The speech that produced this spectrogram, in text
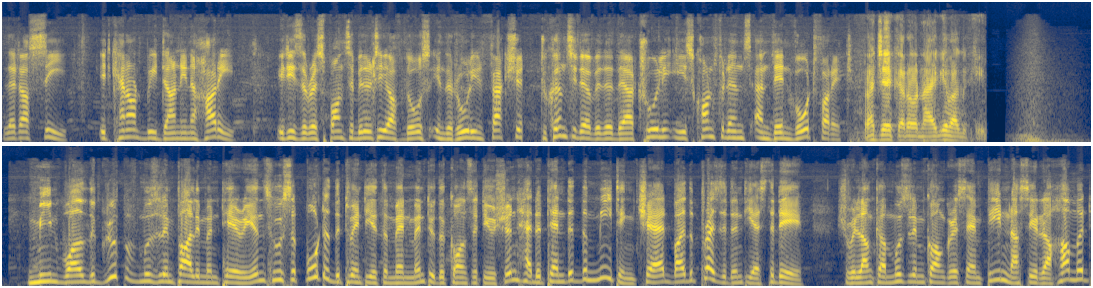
Let us see. It cannot be done in a hurry. It is the responsibility of those in the ruling faction to consider whether there truly is confidence and then vote for it. Meanwhile, the group of Muslim parliamentarians who supported the 20th Amendment to the Constitution had attended the meeting chaired by the President yesterday. Sri Lanka Muslim Congress MP Nasir Ahmed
